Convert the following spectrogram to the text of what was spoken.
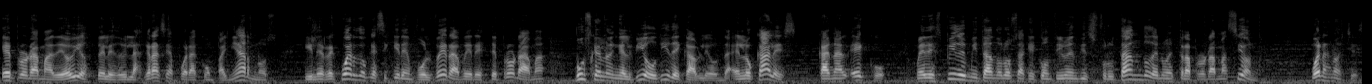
el programa de hoy. A ustedes les doy las gracias por acompañarnos y les recuerdo que si quieren volver a ver este programa, búsquenlo en el VOD de Cable Onda, en locales, Canal Eco. Me despido invitándolos a que continúen disfrutando de nuestra programación. Buenas noches.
